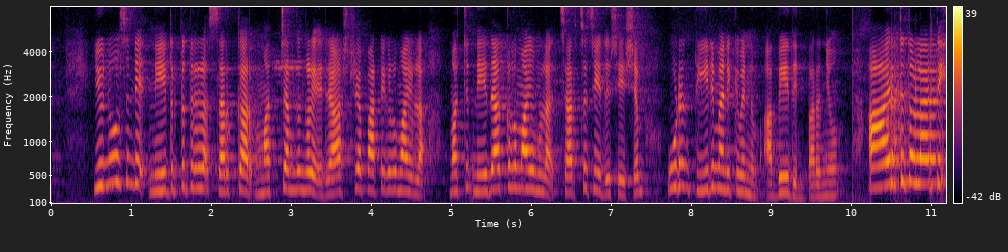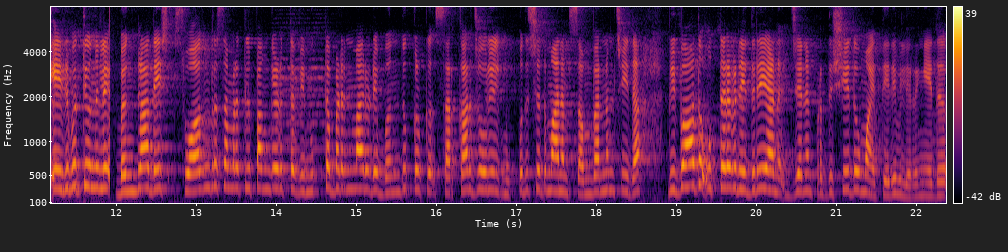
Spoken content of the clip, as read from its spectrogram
യുനൂസിന്റെ നേതൃത്വത്തിലുള്ള സർക്കാർ മറ്റംഗങ്ങളെ രാഷ്ട്രീയ പാർട്ടികളുമായുള്ള മറ്റ് നേതാക്കളുമായുമുള്ള ചർച്ച ചെയ്ത ശേഷം ഉടൻ തീരുമാനിക്കുമെന്നും അബേദിൻ പറഞ്ഞു. ആയിരത്തി തൊള്ളായിരത്തി എഴുപത്തി ഒന്നിലെ ബംഗ്ലാദേശ് സ്വാതന്ത്ര്യ സമരത്തിൽ പങ്കെടുത്ത വിമുക്ത ഭടന്മാരുടെ ബന്ധുക്കൾക്ക് സർക്കാർ ജോലിയിൽ മുപ്പത് ശതമാനം സംവരണം ചെയ്ത വിവാദ ഉത്തരവിനെതിരെയാണ് ജനം പ്രതിഷേധവുമായി തെരുവിലിറങ്ങിയത്.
